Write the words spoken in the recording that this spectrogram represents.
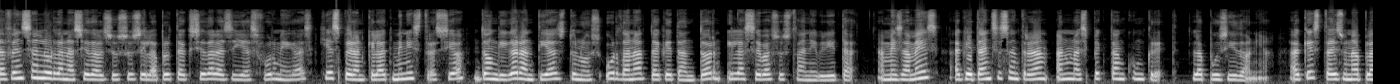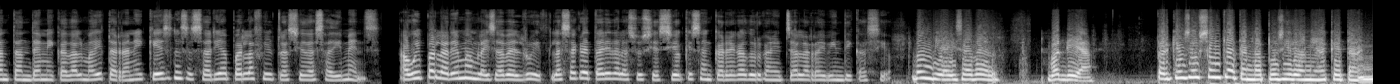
Defensen l'ordenació dels usos i la protecció de les Illes Formigues i esperen que l'administració dongui garanties d'un ús ordenat d'aquest entorn i la seva sostenibilitat. A més a més, aquest any se centraran en un aspecte en concret, la posidònia. Aquesta és una planta endèmica del Mediterrani que és necessària per la filtració de sediments. Avui parlarem amb la Isabel Ruiz, la secretària de l'associació que s'encarrega d'organitzar la reivindicació. Bon dia, Isabel. Bon dia. Per què us heu centrat en la Posidònia aquest any?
